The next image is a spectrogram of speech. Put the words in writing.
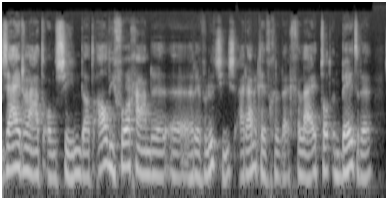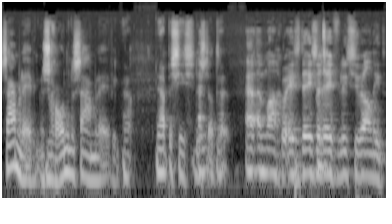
zij laat ons zien dat al die voorgaande uh, revoluties uiteindelijk heeft geleid tot een betere samenleving, een schonere samenleving. Ja, ja precies. Dus en, dat, uh, en Marco, is deze revolutie wel niet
